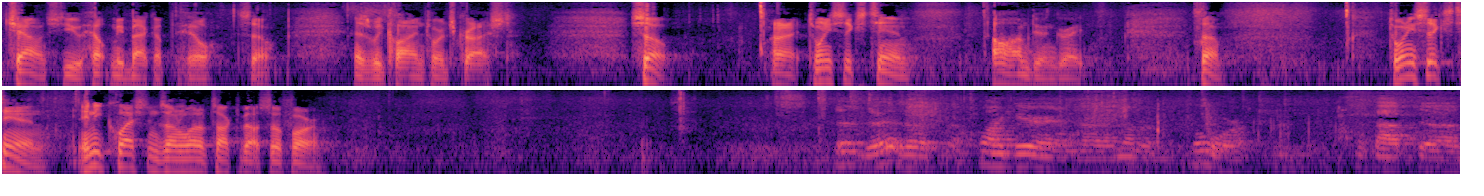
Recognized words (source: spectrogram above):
challenge to you help me back up the hill. So, as we climb towards Christ. So, all right, 2610. Oh, I'm doing great. So, 2610. Any questions on what I've talked about so far? There, is a point here in uh, number four about uh,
